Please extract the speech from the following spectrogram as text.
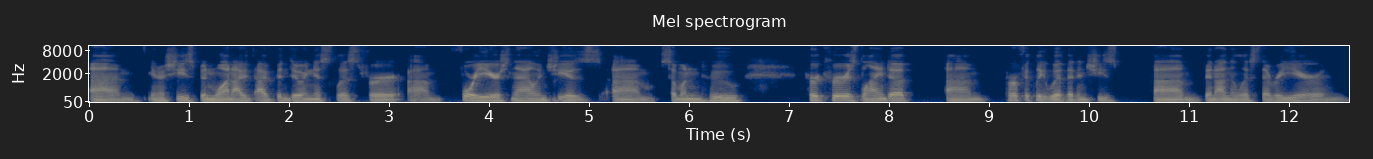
um, you know she's been one I've, I've been doing this list for um, four years now. And she is um, someone who her career is lined up um, perfectly with it. And she's um, been on the list every year. And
